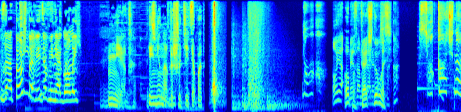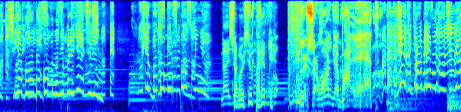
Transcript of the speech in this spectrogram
за то, что видел меня голой. Нет, и не надо шутить об этом. Опа, ты очнулась? Все точно! Я была атакована неприятелем. И потом он спас меня. С тобой все в порядке? Дядя, проблема-то у тебя?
